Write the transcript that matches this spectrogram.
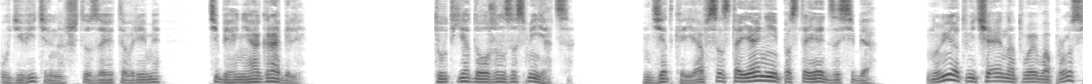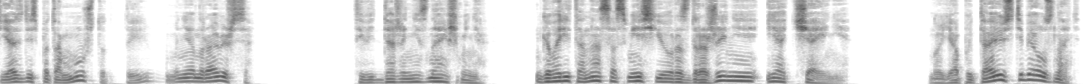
Удивительно, что за это время тебя не ограбили. Тут я должен засмеяться. Детка, я в состоянии постоять за себя. Ну и отвечая на твой вопрос, я здесь потому, что ты мне нравишься. Ты ведь даже не знаешь меня, говорит она со смесью раздражения и отчаяния. Но я пытаюсь тебя узнать.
